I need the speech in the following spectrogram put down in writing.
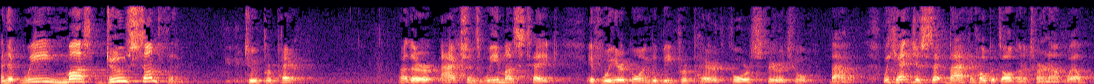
And that we must do something to prepare. Right? There are actions we must take if we are going to be prepared for spiritual battle. We can't just sit back and hope it's all going to turn out well.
